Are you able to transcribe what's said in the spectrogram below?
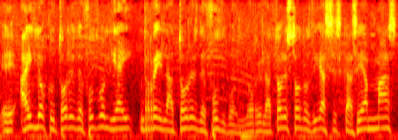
eh, hay locutores de fútbol y hay relatores de fútbol. Los relatores todos los días escasean más.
